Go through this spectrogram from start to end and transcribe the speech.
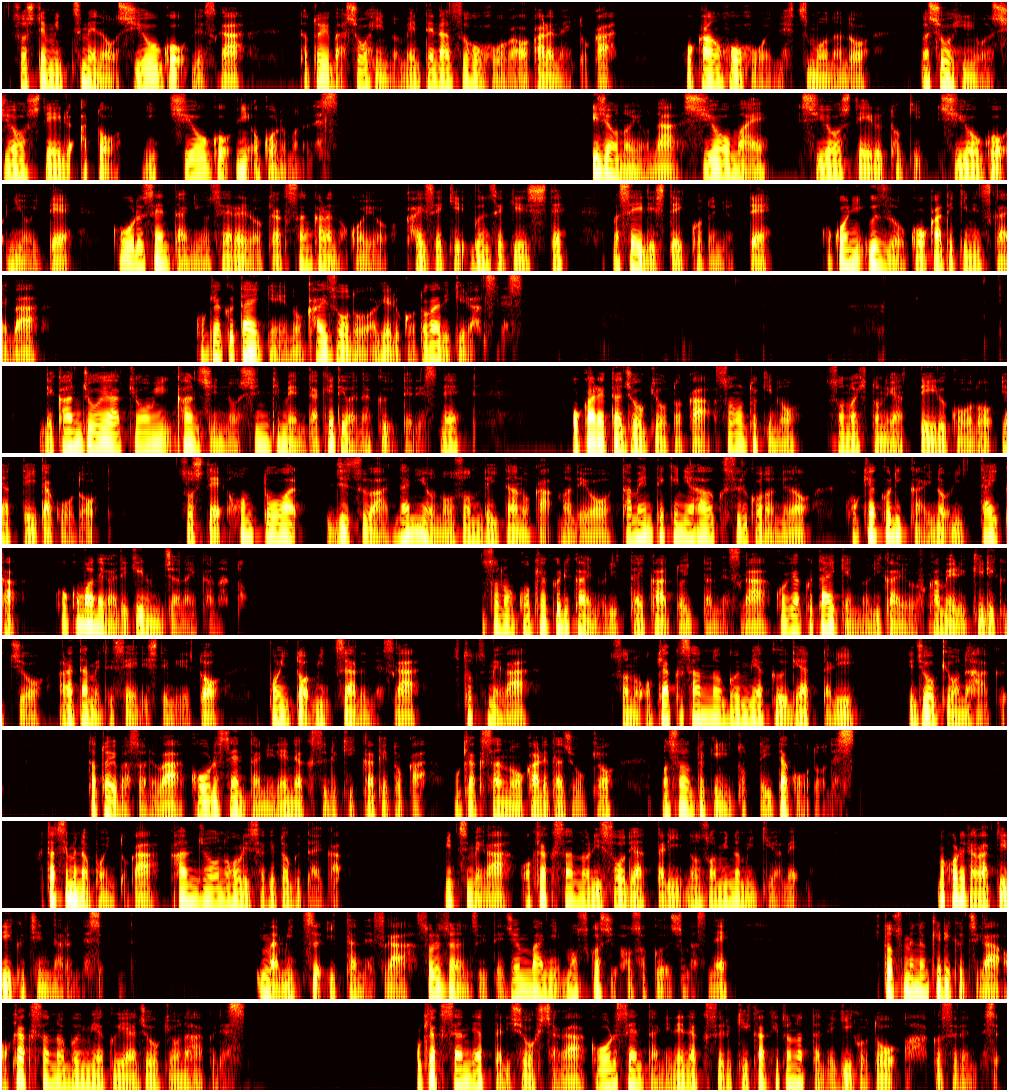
そして3つ目の使用後ですが、例えば商品のメンテナンス方法がわからないとか、保管方法への質問など、まあ、商品を使用している後に、使用後に起こるものです。以上のような使用前、使用している時、使用後において、コールセンターに寄せられるお客さんからの声を解析、分析して、まあ、整理していくことによって、ここに渦を効果的に使えば、顧客体験への解像度を上げることができるはずです。で、感情や興味関心の心理面だけではなくてですね、置かれた状況とか、その時のその人のやっている行動、やっていた行動、そして本当は実は何を望んでいたのかまでを多面的に把握することでの顧客理解の立体化、ここまでができるんじゃないかなと。その顧客理解の立体化といったんですが、顧客体験の理解を深める切り口を改めて整理してみると、ポイント3つあるんですが、1つ目が、そのお客さんの文脈であったり、状況の把握。例えばそれはコールセンターに連絡するきっかけとか、お客さんの置かれた状況、まあ、その時にとっていた行動です。二つ目のポイントが感情の掘り下げと具体化。三つ目がお客さんの理想であったり望みの見極め。まあ、これらが切り口になるんです。今三つ言ったんですが、それぞれについて順番にもう少し補足しますね。一つ目の切り口がお客さんの文脈や状況の把握です。お客さんであったり消費者がコールセンターに連絡するきっかけとなった出来事を把握するんです。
